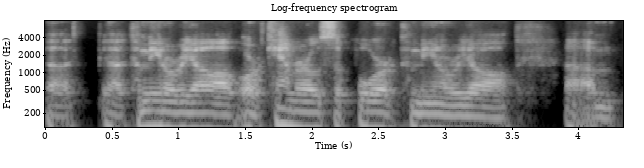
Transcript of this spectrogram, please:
uh, uh, Camino Real or Camarosa for Camino Real um,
